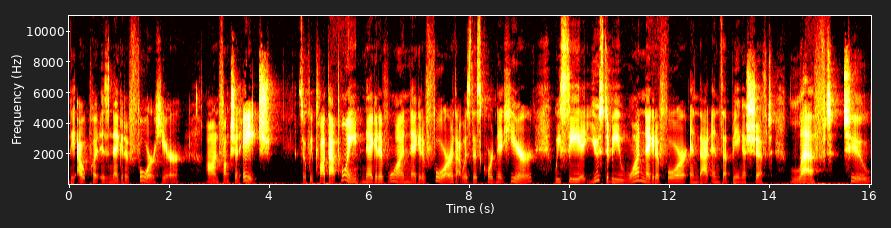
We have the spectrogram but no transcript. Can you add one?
the output is negative 4 here on function h. So if we plot that point, negative 1, negative 4, that was this coordinate here, we see it used to be 1, negative 4, and that ends up being a shift left 2.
